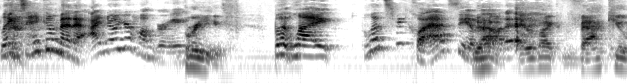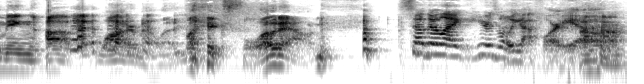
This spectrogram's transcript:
Like take a minute. I know you're hungry, breathe. but like let's be classy about Yeah, it. you're like vacuuming up watermelon. like slow down. So they're like, here's what we got for you. Uh-huh.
